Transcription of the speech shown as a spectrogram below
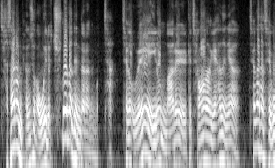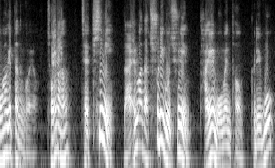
자잘한 변수가 오히려 추가가 된다라는 거. 자, 제가 왜 이런 말을 이렇게 장황하게 하느냐? 제가 다 제공하겠다는 거예요. 저랑 제 팀이 날마다 추리고 추린 당일 모멘텀 그리고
